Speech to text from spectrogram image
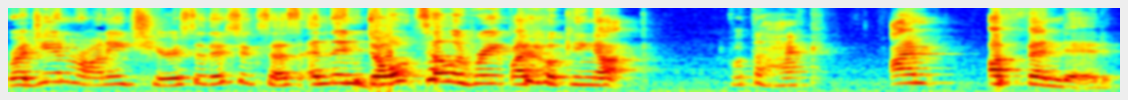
Reggie and Ronnie cheers to their success and then don't celebrate by hooking up. What the heck? I'm offended.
